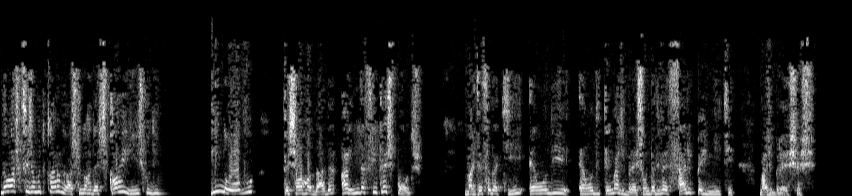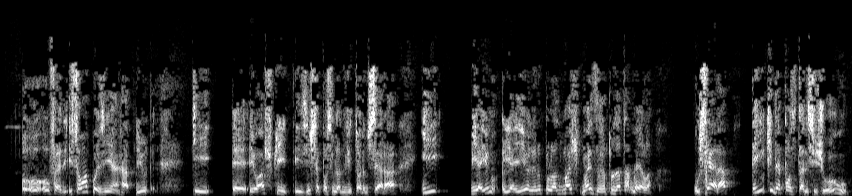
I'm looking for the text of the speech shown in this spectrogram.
Não acho que seja muito claro, não. Acho que o Nordeste corre risco de, de novo, fechar uma rodada ainda sem três pontos. Mas essa daqui é onde, é onde tem mais brecha, onde o adversário permite mais brechas. Ô, ô Fred, e só uma coisinha rapidinho, que é, eu acho que existe a possibilidade de vitória do Ceará, e, e, aí, e aí olhando para o lado mais, mais amplo da tabela. O Ceará tem que depositar nesse jogo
